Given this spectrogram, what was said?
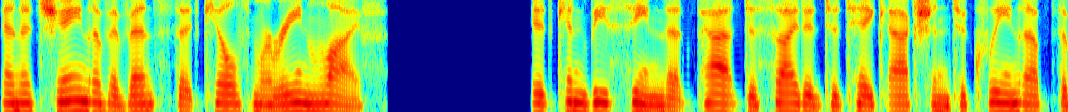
And a chain of events that kills marine life. It can be seen that Pat decided to take action to clean up the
